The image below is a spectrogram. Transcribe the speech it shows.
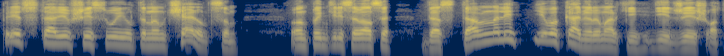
Представившись Уилтоном Чайлдсом, он поинтересовался, доставлена ли его камера марки DJ Shot.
